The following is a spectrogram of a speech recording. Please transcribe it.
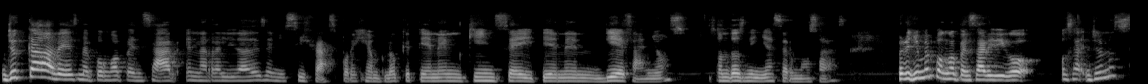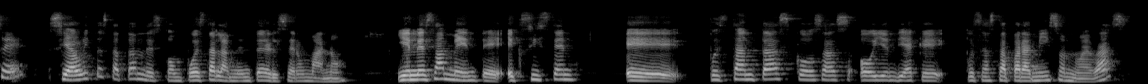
yo cada vez me pongo a pensar en las realidades de mis hijas, por ejemplo, que tienen 15 y tienen 10 años, son dos niñas hermosas, pero yo me pongo a pensar y digo, o sea, yo no sé si ahorita está tan descompuesta la mente del ser humano y en esa mente existen eh, pues tantas cosas hoy en día que pues hasta para mí son nuevas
